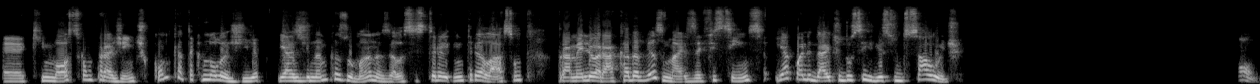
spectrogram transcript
é, que mostram para a gente como que a tecnologia e as dinâmicas humanas elas se entrelaçam para melhorar cada vez mais a eficiência e a qualidade do serviço de saúde. Bom,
